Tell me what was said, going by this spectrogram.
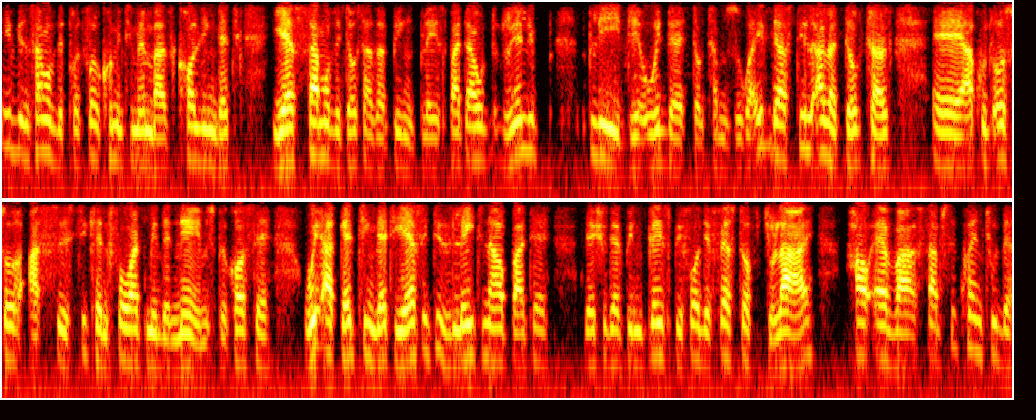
even some of the portfolio committee members calling that yes, some of the doctors are being placed, but I would really plead with the Dr. Mzukwa. If there are still other doctors, uh, I could also assist. He can forward me the names because uh, we are getting that yes, it is late now, but uh, they should have been placed before the 1st of July. However, subsequent to the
